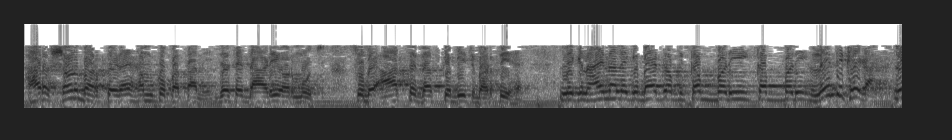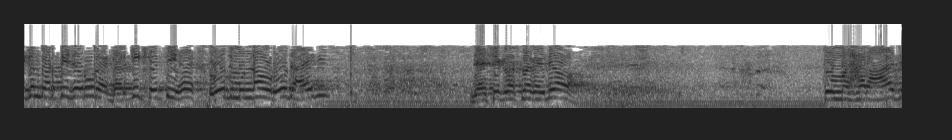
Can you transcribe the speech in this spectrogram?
हर क्षण बढ़ते रहे, हमको पता नहीं, जैसे दाढ़ी और मूछ सुबह आठ से दस के बीच बढ़ती है। लेकिन आईना लेके बैठ जाओ कब बड़ी कब बड़ी, नहीं दिखेगा, लेकिन बढ़ती ज़रूर है, घर की खेती है, रोज मुंडा और रोज आएगी। जय श्री कृष्ण कह दियो। तो महाराज,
